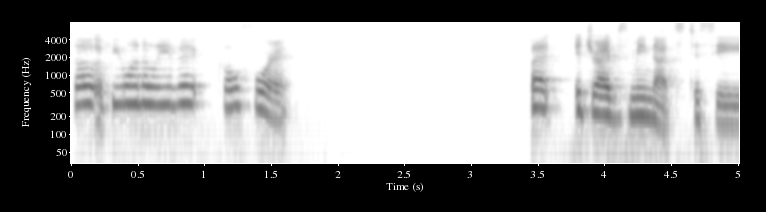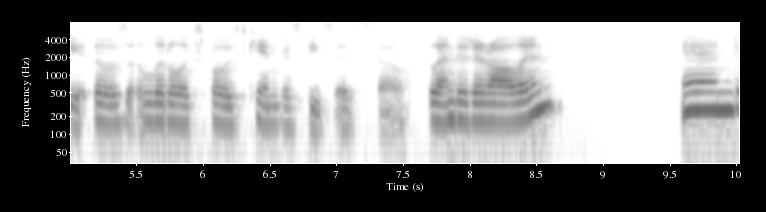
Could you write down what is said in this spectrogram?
So if you want to leave it, go for it. But it drives me nuts to see those little exposed canvas pieces. So blended it all in. And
